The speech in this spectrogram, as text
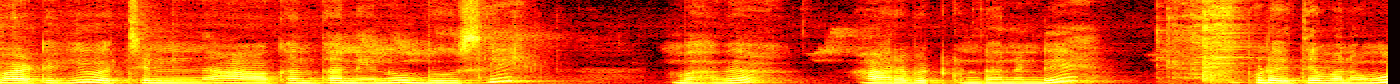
వాటికి వచ్చిన ఆకంతా నేను దూసి బాగా ఆరబెట్టుకుంటానండి. ఇప్పుడైతే మనము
